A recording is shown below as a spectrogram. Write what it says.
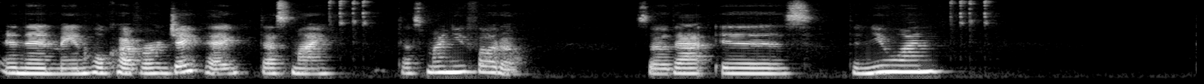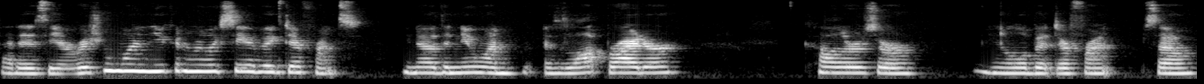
And then manhole cover JPEG. That's my that's my new photo. So that is the new one. That is the original one. You can really see a big difference. You know, the new one is a lot brighter. Colors are you know, a little bit different. So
